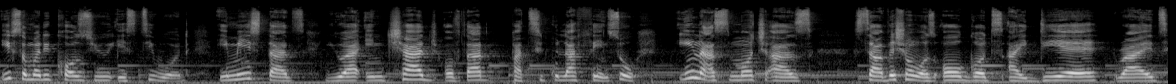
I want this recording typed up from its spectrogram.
If somebody calls you a steward, it means that you are in charge of that particular thing. So, in as much as salvation was all God's idea, right?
